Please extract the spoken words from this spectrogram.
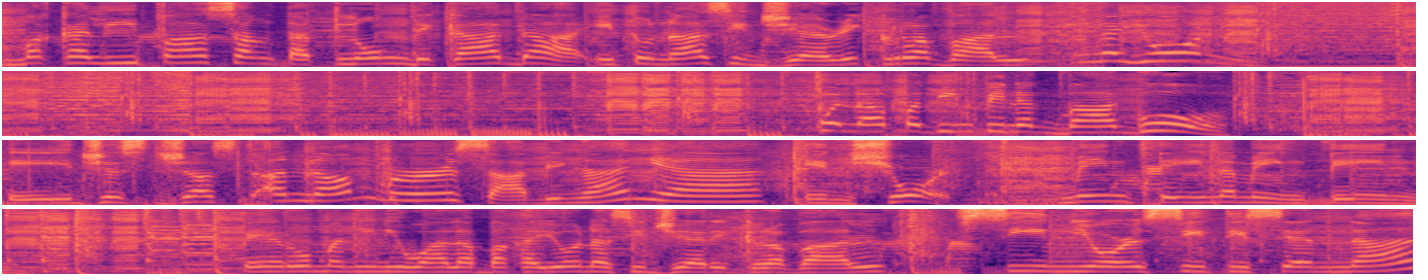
Makalipas ang tatlong dekada, ito na si Jeric Raval ngayon. Wala pa ding pinagbago. Age is just a number, sabi nga niya. In short, maintain na maintain. Pero maniniwala ba kayo na si Jeric Raval senior citizen na?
